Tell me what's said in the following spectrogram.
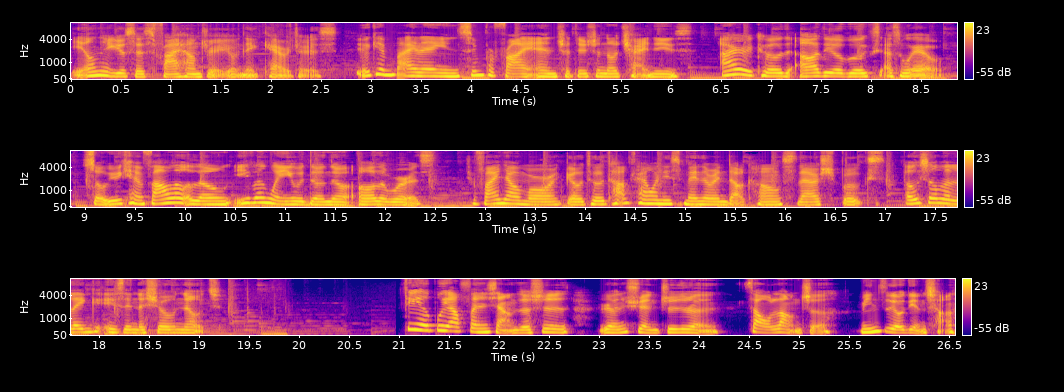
It only uses 500 unique characters. You can buy them in simplified and traditional Chinese. I record audiobooks as well, so you can follow along even when you don't know all the words. To find out more, go to toptaiwanesemandarin.com slash books. Also, the link is in the show notes. 第二部要分享的是《人选之人造浪者》，名字有点长。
